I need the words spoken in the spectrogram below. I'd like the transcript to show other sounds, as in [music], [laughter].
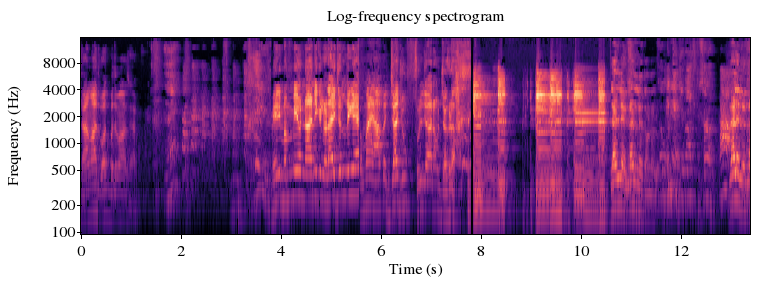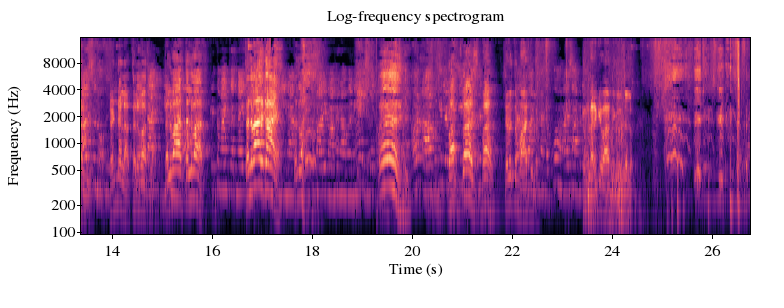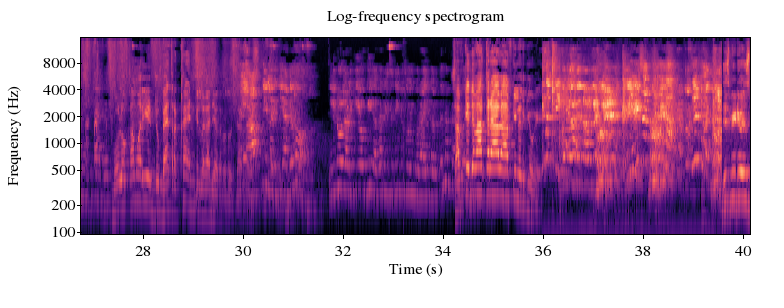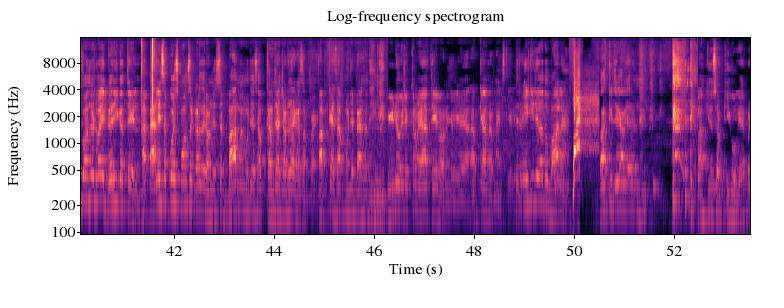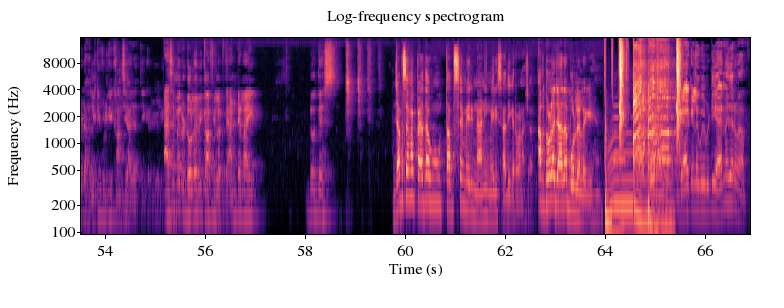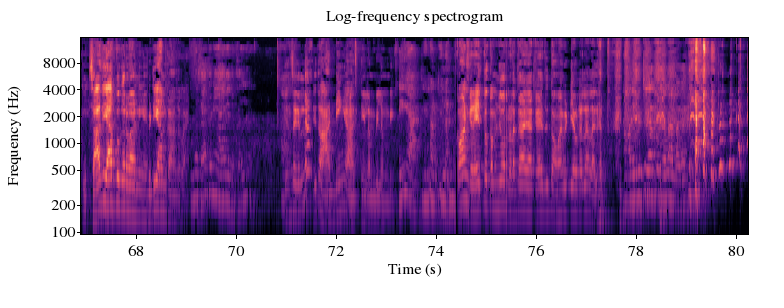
दामाद बहुत बदमाश है आप। मेरी मम्मी और नानी की लड़ाई चल रही है तो मैं यहाँ पे जज हूँ सुलझा रहा हूँ झगड़ा। लड़ ले लड़ ले दोनों लोग। हाँ, लड़ ले लड़ ले। डंडा ला तलवार ला। तलवार तलवार। तुम्हारी कन्हैया तलवार की कहाँ है? तलवार। बस बस बस। चलो तुम बाहर चलो। तुम घर के बाहर निकलो चलो। [laughs] बोलो कम और ये जो बैंत रखा है इनके लगा दिया करो दो चार। आपकी लड़कियाँ देखो तीनों लड़कियों की अगर इतनी भी कोई बुराई कर दे ना सबके दिमाग खराब है आपकी लड़कियों के। This video is sponsored by गरी का तेल मैं पहले ही सबको स्पॉन्सर कर दे रहा हूँ जिससे बाद में मुझे सब कर्जा चढ़ जाएगा सब पे। सब के सब मुझे पैसा देंगे। वीडियो के चक्कर में यार तेल और निकल गया यार। अब क्या करना है इस तेल? सिर्फ़ एक ही जगह तो बाल हैं। बाकी जगह मेरे [laughs] बाकी तो सब ठीक हो गया बट हल्की फुल्की खांसी आ जाती है कभी कभी ऐसे मेरे डोले भी काफ़ी लगते हैं। अंटिल आई डू दिस जब से मैं पैदा हुआ हूँ तब से मेरी नानी मेरी शादी करवाना चाहती अब थोड़ा ज़्यादा बोलने लगी है। क्या के लिए कोई बिटिया है नज़र में आपकी? शादी आपको करवानी है। बेटी हम कहाँ से लाए? बता तो नहीं आ रहे कर लो। किनसे कर लो? ये तो हाथ डींगे हाँकती लंबी लंबी। है कौन करे? तो कमज़ोर लड़का या कहे तो हमारी बिटिया को डला लगत। हमारी बेटी आपको गला लगा [laughs]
